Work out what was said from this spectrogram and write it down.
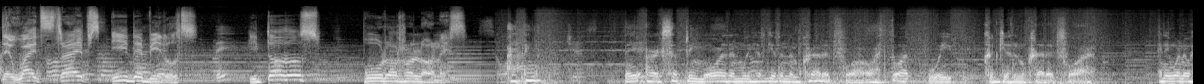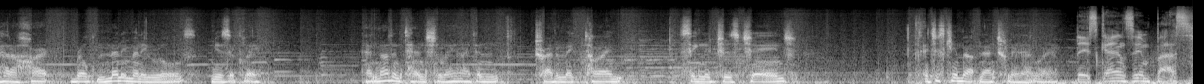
The White Stripes y The Beatles. Y todos puros rolones. They are accepting more than we have given them credit for, or thought we could give them credit for. Anyone who had a heart broke many, many rules musically. And not intentionally, I didn't try to make time signatures change. It just came out naturally that way. Descanse en paz.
